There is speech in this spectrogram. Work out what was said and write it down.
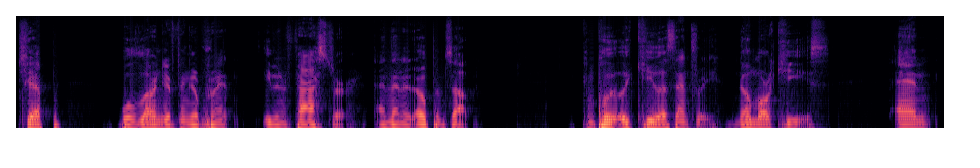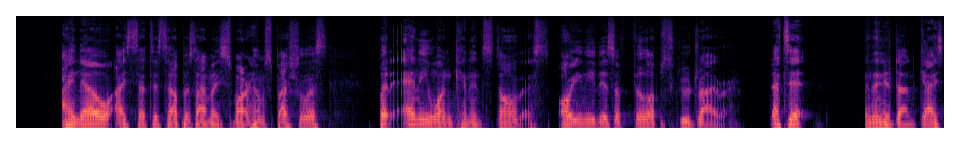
chip will learn your fingerprint even faster, and then it opens up. Completely keyless entry, no more keys. And I know I set this up as I'm a smart home specialist, but anyone can install this. All you need is a Phillips screwdriver. That's it. And then you're done. Guys,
